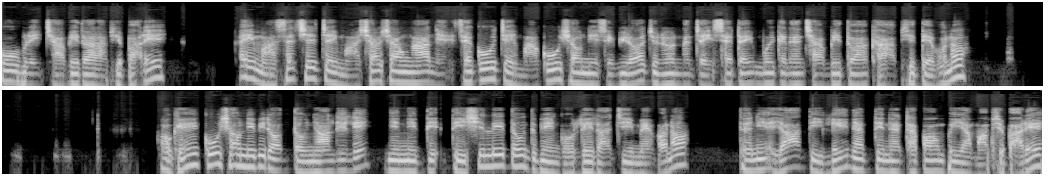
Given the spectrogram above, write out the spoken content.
9ပရိတ်ချပေးသွားတာဖြစ်ပါတယ် အဲ့မှာ16ကြိမ်မှာ6ရှောင်း5နဲ့19ကြိမ်မှာ9ရှောင်းနှစ်ဆိုပြီးတော့ကျွန်တော်နှစ်ကြိမ်ဆက်တိုက်မွေးကနန်းချပေးသွားခါဖြစ်တယ်ပေါ့နော်โอเคကိုးရှောင်းနေပြီးတော့တုံညာလေးလေးညနေတိဒီရှင်းလေးသုံးတပင်ကိုလေ့လာကြည့်မယ်ဗောနော်ဒီနေ့အရာအတီလေးနဲ့တင်းနဲ့ထပ်ပေါင်းပေးရမှာဖြစ်ပါတယ်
